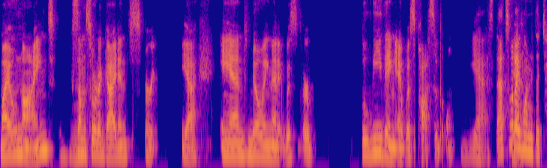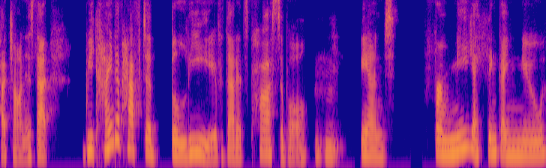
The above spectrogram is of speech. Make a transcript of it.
my own mind, mm-hmm. some sort of guidance or, yeah, and knowing that it was, or believing it was possible. Yes, that's what yeah. I wanted to touch on is that we kind of have to believe that it's possible. Mm-hmm. And for me, I think I knew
